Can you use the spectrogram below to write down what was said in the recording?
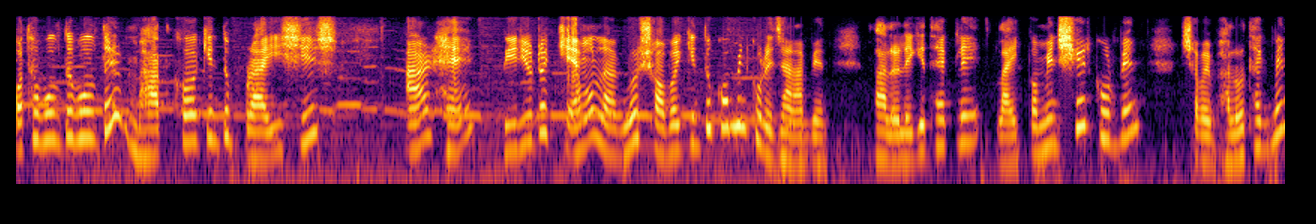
কথা বলতে বলতে ভাত খাওয়া কিন্তু প্রায়ই শেষ। আর হ্যাঁ ভিডিওটা কেমন লাগল সবাই কিন্তু কমেন্ট করে জানাবেন। ভালো লেগে থাকলে লাইক কমেন্ট শেয়ার করবেন। সবাই ভালো থাকবেন।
